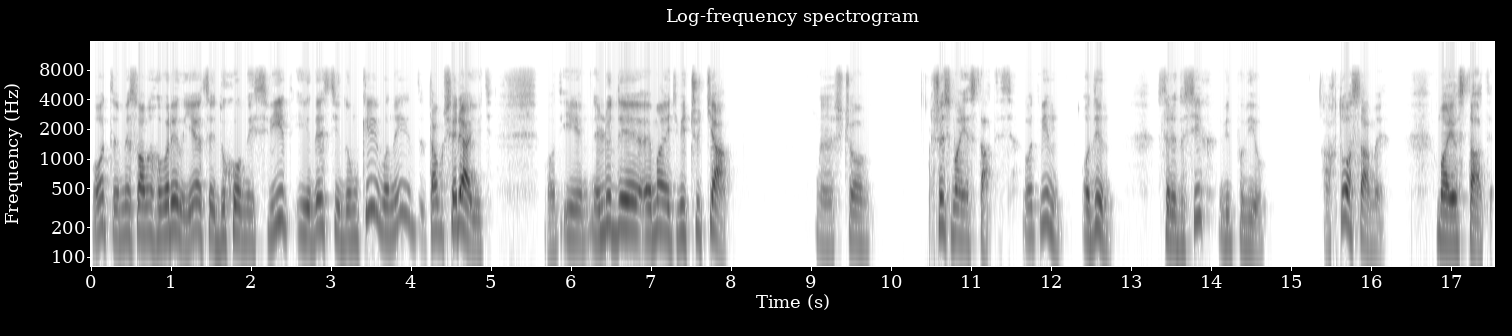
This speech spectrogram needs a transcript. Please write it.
От ми з вами говорили, є цей духовний світ, і десь ці думки вони там ширяють. От, І люди е, мають відчуття, е, що щось має статися. От він один серед усіх відповів. А хто саме має встати?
